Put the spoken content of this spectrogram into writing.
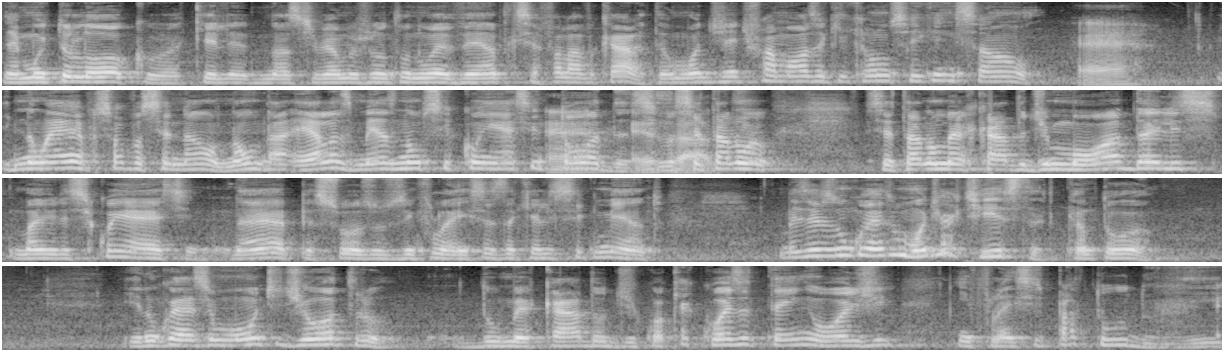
É muito louco. Aquele, nós tivemos junto num evento que você falava, cara, tem um monte de gente famosa aqui que eu não sei quem são. É. E não é só você não, não dá, elas mesmas não se conhecem É, todas. Se você exato. está no, você tá no mercado de moda, eles, a maioria se conhecem, né? Pessoas, os influencers daquele segmento. Mas eles não conhecem um monte de artista, cantor. E não conhecem um monte de outro do mercado de qualquer coisa, tem hoje influências para tudo. E,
